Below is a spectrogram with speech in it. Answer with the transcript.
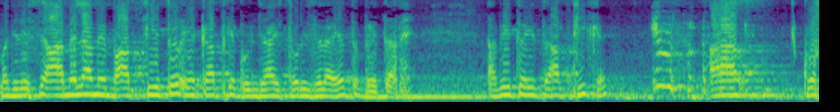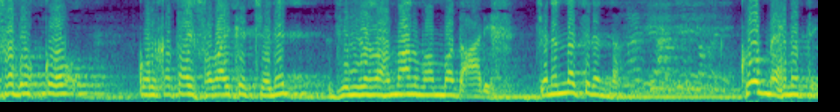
मजलिस आमिला में बातचीत हो एक आध के गुंजाइश थोड़ी सी रहे तो बेहतर है अभी तो इतना ठीक है আর কোষাধ্যক্ষ কলকাতায় সবাইকে চেনেন জিল্লুর রহমান মোহাম্মদ আরিফ। চেনেন না চেনেন না? খুব মেহনতি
